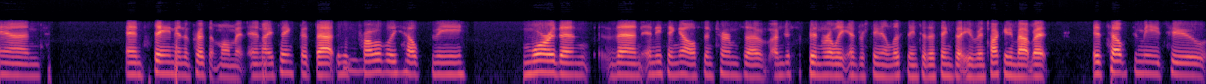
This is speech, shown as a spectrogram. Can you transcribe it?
and and staying in the present moment. And I think that that has Mm. probably helped me more than than anything else in terms of I'm just been really interested in listening to the things that you've been talking about, but it's helped me to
